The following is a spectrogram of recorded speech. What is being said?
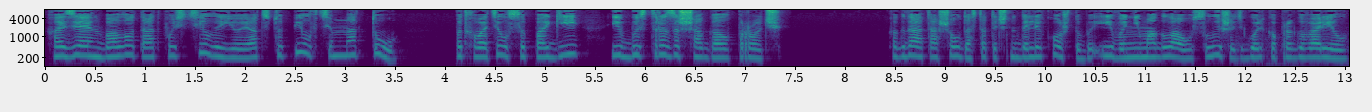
Хозяин болота отпустил ее и отступил в темноту, подхватил сапоги и быстро зашагал прочь. Когда отошел достаточно далеко, чтобы Ива не могла услышать, горько проговорил.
